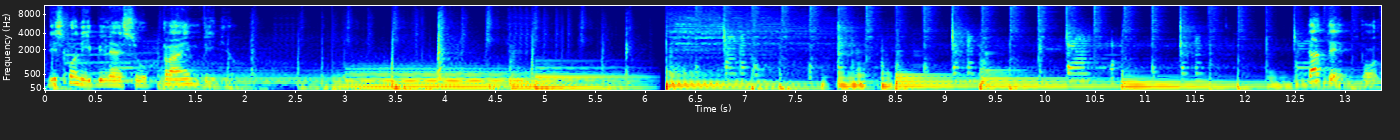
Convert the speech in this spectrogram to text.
disponibile su Prime Video. Da tempo,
